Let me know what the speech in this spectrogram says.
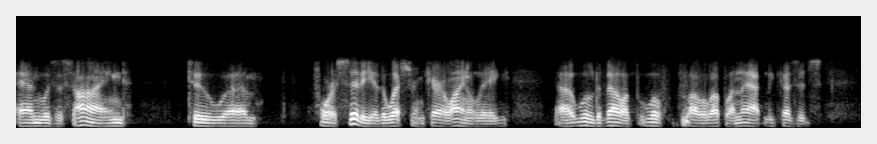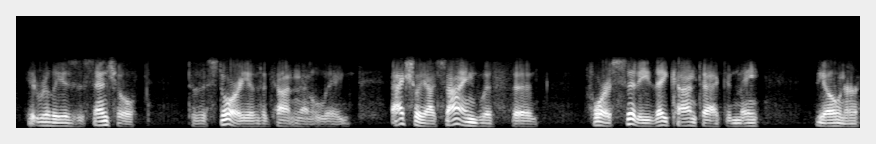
and was assigned to um, Forest City of the Western Carolina League. Uh, we'll develop, we'll follow up on that because it's it really is essential to the story of the Continental League. Actually, I signed with uh, Forest City. They contacted me, the owner,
